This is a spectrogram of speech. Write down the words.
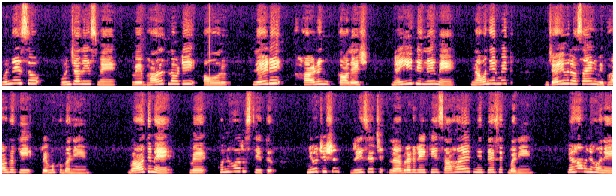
उन्नीस में वे भारत लौटी और लेडी हार्डिंग कॉलेज, नई दिल्ली में नवनिर्मित जैव रसायन विभाग की प्रमुख बनी। बाद में वे कुन्नूर स्थित न्यूट्रिशन रिसर्च लैबोरेटरी की सहायक निदेशक बनी। यहाँ उन्होंने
